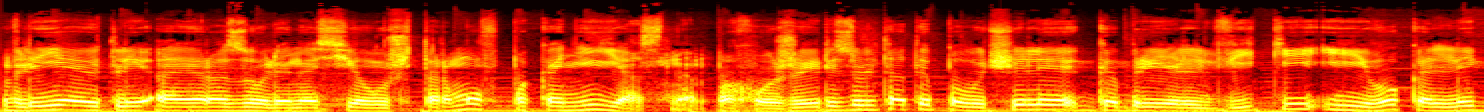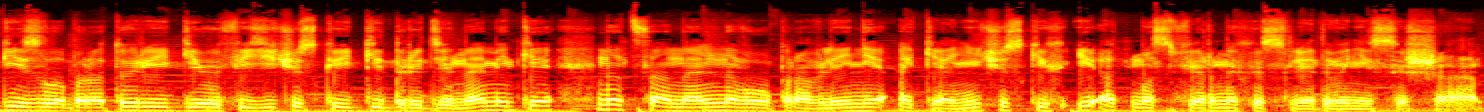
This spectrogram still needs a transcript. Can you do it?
Влияют ли аэрозоли на силу штормов, пока не ясно. Похожие результаты получили Габриэль Вики и его коллеги из лаборатории геофизической гидродинамики Национального управления океанических и атмосферных исследований США.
